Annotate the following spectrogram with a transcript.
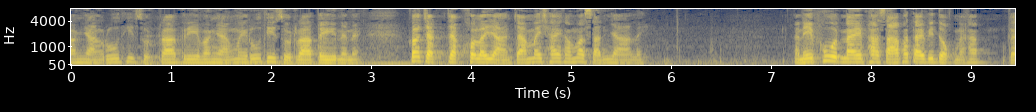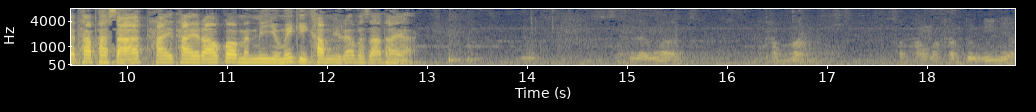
บางอย่างรู้ที่สุดราตรี บางอย่างไม่รู้ที่สุดราตรีเนี่ยนะก็จากจากคนละอย่างจะไม่ใช้คำว่าสัญญาเลย อันนี้พูดในภาษาพระไตรปิฎกนะครับ แต่ถ้าภาษาไทยไทยเราก็มันมีอยู่ไม่กี่คำอยู่แล้วภาษาไทยอะแสดงว่าธรรมะสภาวะธรรมตัวนี้เนี่ย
